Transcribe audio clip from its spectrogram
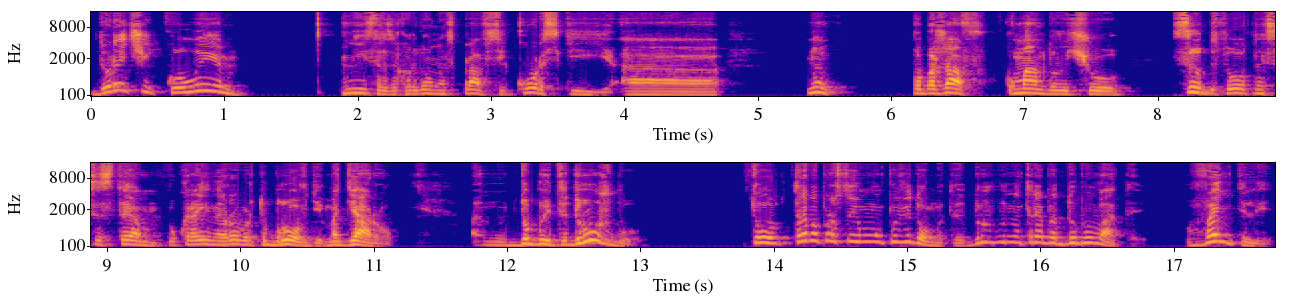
До речі, коли міністр закордонних справ Сікорський а, ну побажав командувачу сил безпілотних систем України Роберту Бровді Мадяру добити дружбу, то треба просто йому повідомити: дружбу не треба добивати. Вентилі,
